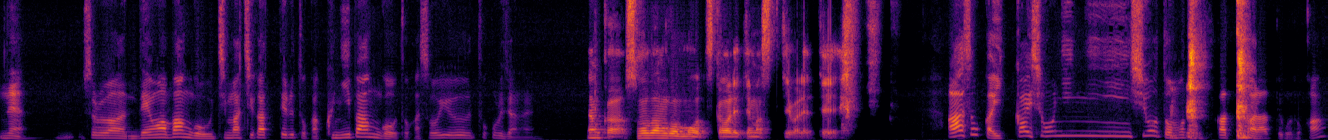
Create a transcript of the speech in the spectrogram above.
ね。それは電話番号を打ち間違ってるとか、国番号とかそういうところじゃないなんかその番号もう使われてますって言われて、ああ、そっか、一回承認にしようと思って使ったからってことか？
